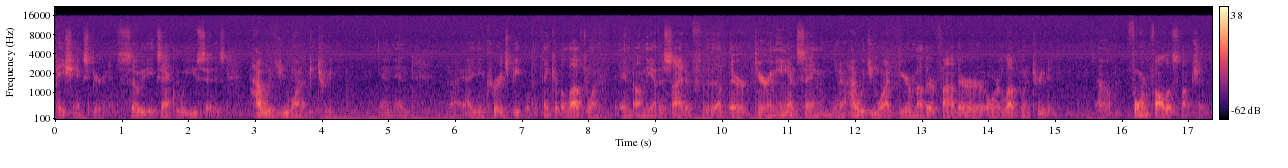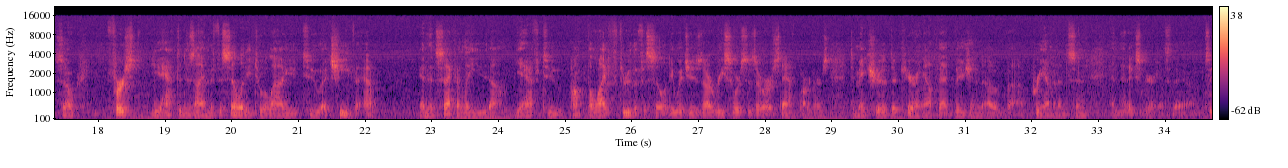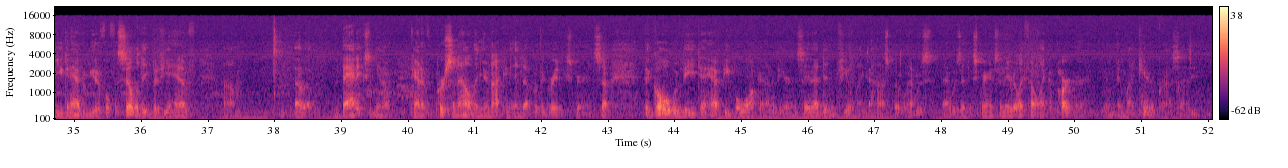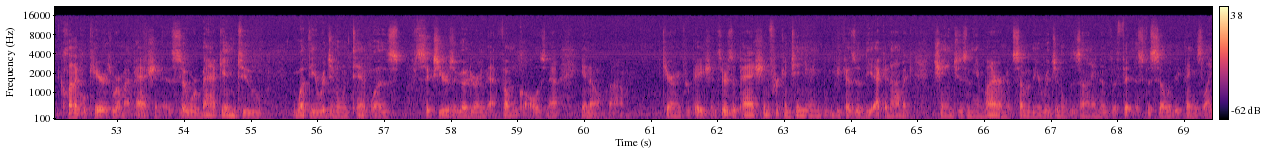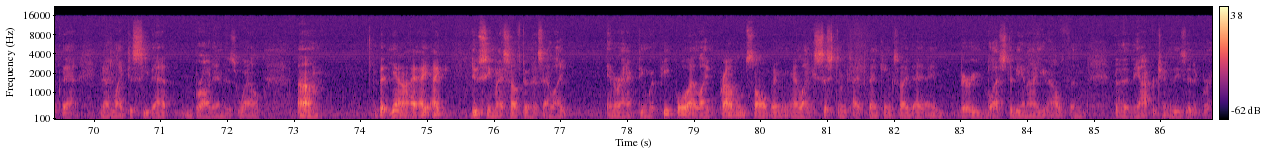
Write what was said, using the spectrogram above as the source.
patient experience. So exactly what you said is, how would you want to be treated? And, and you know, I, I encourage people to think of a loved one and on the other side of, of their caring hand saying, you know, how would you want your mother, father, or, or loved one treated? Um, form follows function. So first, you have to design the facility to allow you to achieve that. And then secondly, um, you have to pump the life through the facility, which is our resources or our staff partners, to make sure that they're carrying out that vision of uh, preeminence and, and that experience. Um, so you can have a beautiful facility, but if you have um, a bad, you know, kind of personnel, then you're not going to end up with a great experience. So the goal would be to have people walk out of here and say that didn't feel like a hospital. That was that was an experience, and they really felt like a partner in, in my care process clinical care is where my passion is. So we're back into what the original intent was six years ago during that phone call is now, you know, um, caring for patients. There's a passion for continuing because of the economic changes in the environment, some of the original design of the fitness facility, things like that. And I'd like to see that brought in as well. Um, but yeah, I, I, I do see myself doing this. I like interacting with people. I like problem solving. I like system type thinking. So I, am very blessed to be in IU Health and the, the opportunities that it brings.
